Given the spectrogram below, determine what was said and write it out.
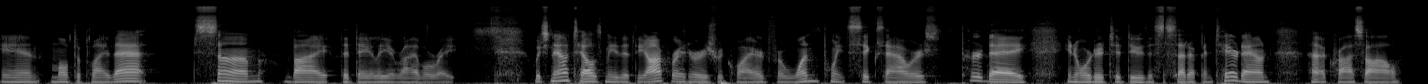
and multiply that sum by the daily arrival rate, which now tells me that the operator is required for 1.6 hours per day in order to do the setup and teardown uh, across all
